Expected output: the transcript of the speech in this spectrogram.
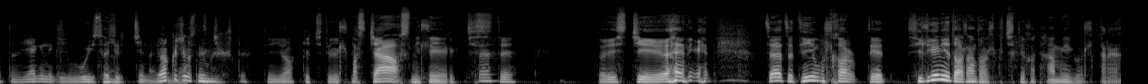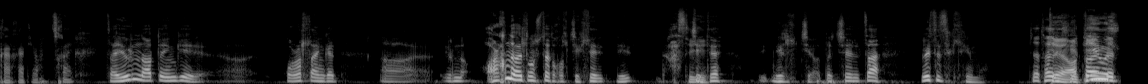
Одоо яг нэг юм үе солигдож байна. Йокич бас нэмэр хэрэгтэй. Тэгээ Йок гэж тэгэл бас жаа бас нилээ яригдчихсэн тий. Одоо SG байна гэдэг. За за тийм болохоор тэгээд сэлгээний долоон тоглогчдынхаа таамгийг бол гаргаа гаргаад явцгаая. За ер нь одоо ингээ гурлаа ингээд ер нь орхон ойлгомжтой тоглож эхлэх хасчих те нэрлэлч. Одоо жишээл за Весэс эхлэх юм уу? За Тий, хоёр одоо ингээд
